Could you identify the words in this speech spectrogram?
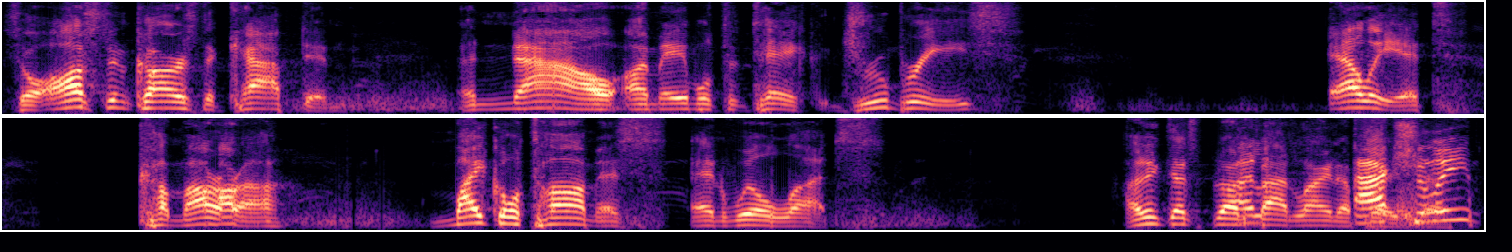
So Austin Carr's the captain, and now I'm able to take Drew Brees, Elliott, Kamara, Michael Thomas, and Will Lutz. I think that's not a bad lineup. Actually, there.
